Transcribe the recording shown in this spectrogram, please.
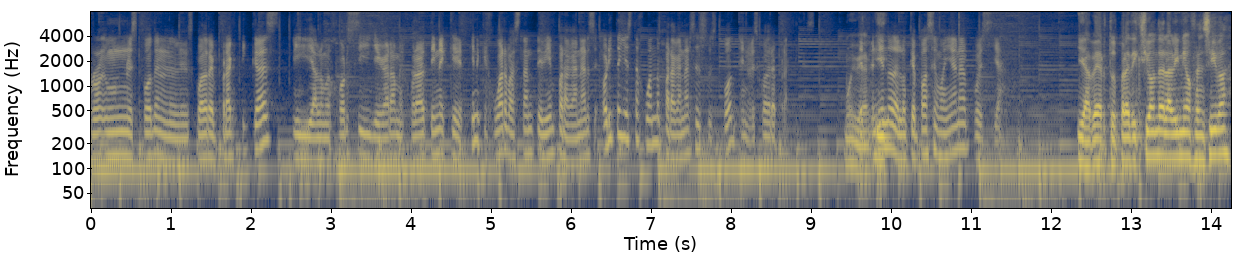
un, spot en el escuadra de prácticas y a lo mejor si llegara a mejorar, tiene que, tiene que jugar bastante bien para ganarse. Ahorita ya está jugando para ganarse su spot en el escuadra de prácticas. Muy bien. Dependiendo y, de lo que pase mañana, pues ya. Y a ver, tu predicción de la línea ofensiva.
